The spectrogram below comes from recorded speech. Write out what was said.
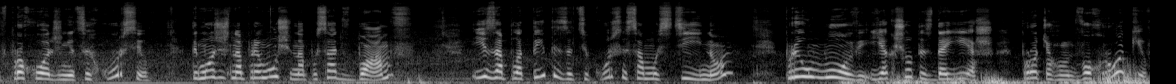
в проходженні цих курсів, ти можеш напряму ще написати в БАМФ і заплатити за ці курси самостійно при умові, якщо ти здаєш протягом двох років.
